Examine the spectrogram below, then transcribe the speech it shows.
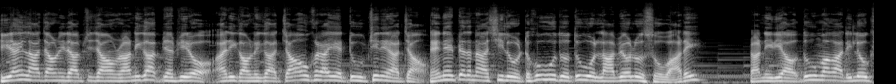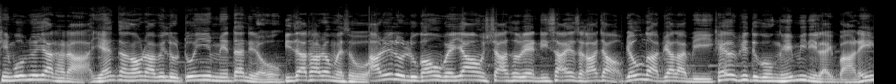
ဒီတိုင်းလာကြောင်နေတာဖြစ်ကြောင်ရာနီကပြန်ပြေတော့အဲဒီကောင်လေးကကျောင်းဥက္ကရာရဲ့တူဖြစ်နေတာကြောင့်နိုင်နေပြဿနာရှိလို့တခုခုဆိုသူ့ကိုလာပြောလို့ဆိုပါတယ်ရာနီတယောက်သူ့အမကဒီလိုခင်မိုးမျိုးရထားတာအရန်ကန်ကောင်းတာပဲလို့တွေးရင်မင်တက်နေတော့ဒီစားထားတော့မယ်ဆိုအားရလိုလူကောင်းကိုပဲရအောင်ရှာဆိုတဲ့နီစာရဲ့စကားကြောင့်ပြုံးသာပြလိုက်ပြီးခဲဥဖြစ်သူကိုငေးမိနေလိုက်ပါတယ်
